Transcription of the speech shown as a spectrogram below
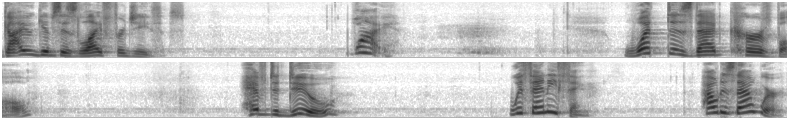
guy who gives his life for Jesus. Why? What does that curveball have to do with anything? How does that work?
